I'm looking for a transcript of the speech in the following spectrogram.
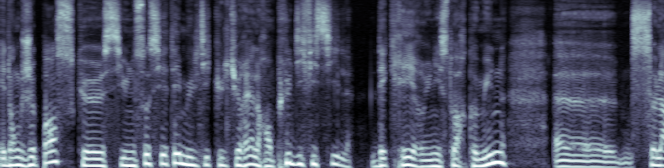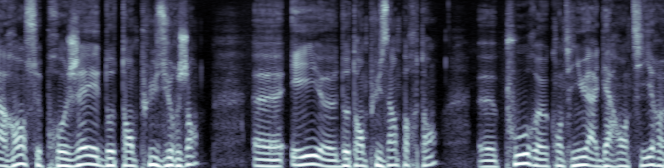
Et donc je pense que si une société multiculturelle rend plus difficile d'écrire une histoire commune, cela rend ce projet d'autant plus urgent et d'autant plus important pour continuer à garantir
